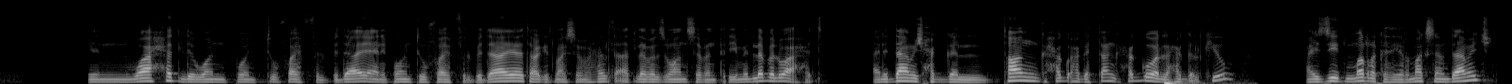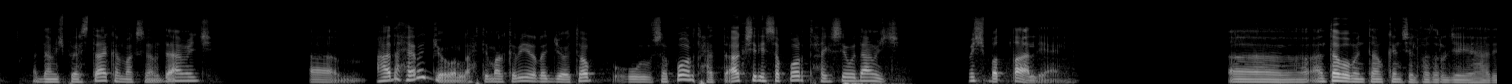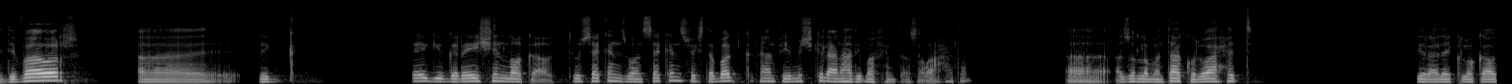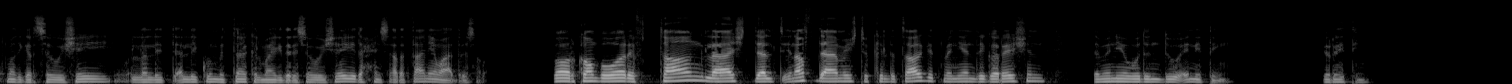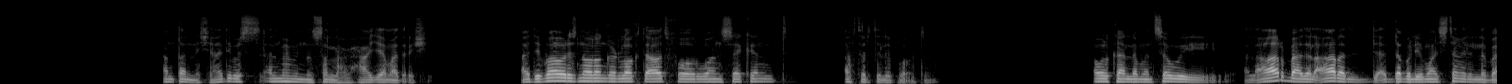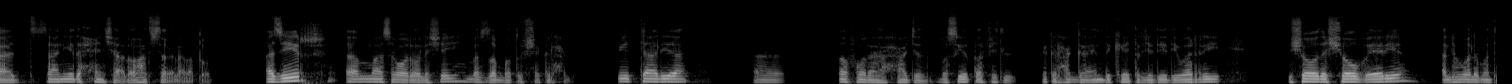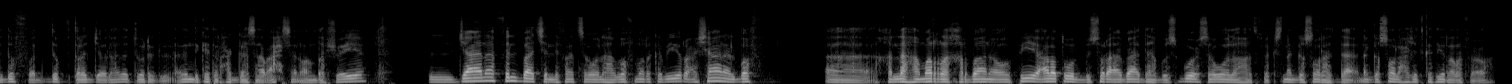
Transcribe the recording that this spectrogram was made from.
من واحد ل 1.25 في البداية يعني 0.25 في البداية target maximum health at levels 173 من level واحد. يعني ال damage حق ال tongue حقه حق ال tongue حقه ولا حق ال Q حيزيد مرة كثير. maximum damage ال damage per stack ال maximum damage هذا حيرجعه والله احتمال كبير يرجعه top و support حتى. actually support حيسوي damage مش بطال يعني. آه انتبهوا من تام كنش الفترة الجاية هذه. Devour آه ريجوليشن لوك اوت 2 seconds 1 seconds فيكس ذا كان في مشكلة أنا هذه ما فهمتها صراحة. آه أظن لما تاكل واحد يصير عليك لوك اوت ما تقدر تسوي شيء ولا اللي اللي يكون متاكل ما يقدر يسوي شيء دحين صارت ثانية ما ادري صراحة باور كومبو وار if tongue lash dealt enough damage to kill the target minion decoration the menu wouldn't do anything rating انطنش هذه بس المهم انه صلحوا حاجة ما ادري إيش A devour is no longer locked out for one second after teleporting أول كان لما تسوي ال R بعد ال R ال W ما تشتغل إلا بعد ثانية دحين شالوها تشتغل على طول. أزير آه، ما سووا ولا شيء بس ضبطوا الشكل حقه. في التالية آه، ضافوا لها حاجة بسيطة في الشكل حقها indicator جديد يوري شو ذا shove area اللي هو لما تدف الدف ترجع لهذا توري ال indicator حقها صار أحسن وأنظف شوية. الجانا في ال patch اللي فات سووا لها buff مرة كبير وعشان ال buff آه خلاها مرة خربانة OP على طول بسرعة بعدها بأسبوع سووا لها hotfix نقصوا لها نقصوا لها حاجات كثيرة رفعوها.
